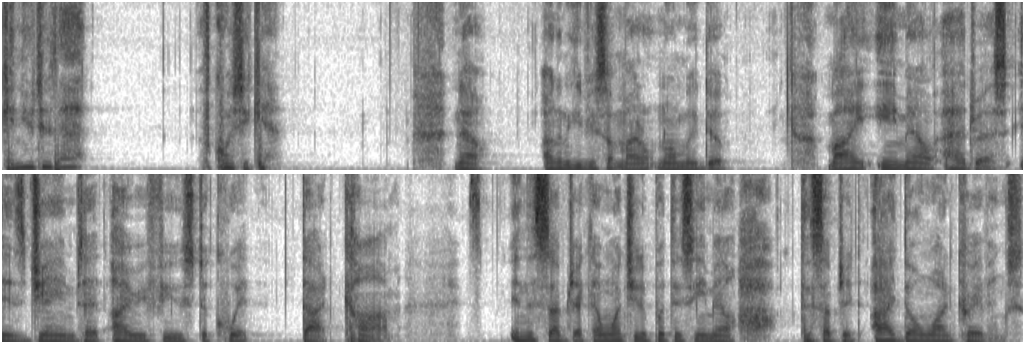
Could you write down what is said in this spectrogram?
Can you do that? Of course you can. Now, I'm going to give you something I don't normally do. My email address is james at I refuse to quit.com. In the subject, I want you to put this email, the subject, I don't want cravings.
